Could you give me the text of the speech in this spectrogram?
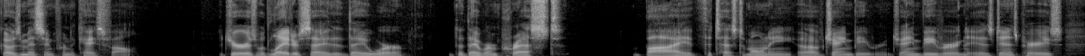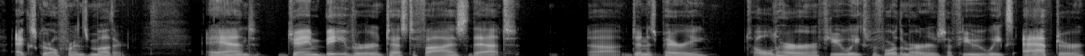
goes missing from the case file. The jurors would later say that they were that they were impressed by the testimony of Jane Beaver. Jane Beaver is Dennis Perry's ex-girlfriend's mother. And Jane Beaver testifies that uh, Dennis Perry told her a few weeks before the murders, a few weeks after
